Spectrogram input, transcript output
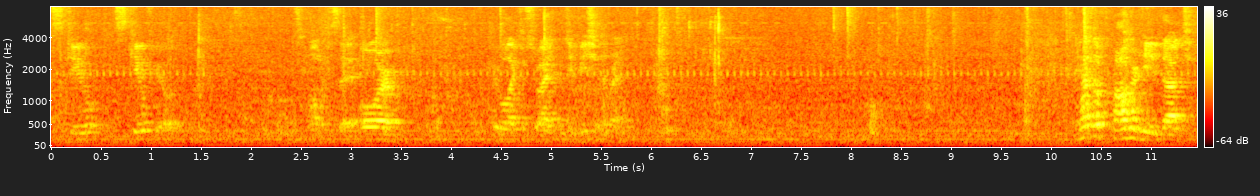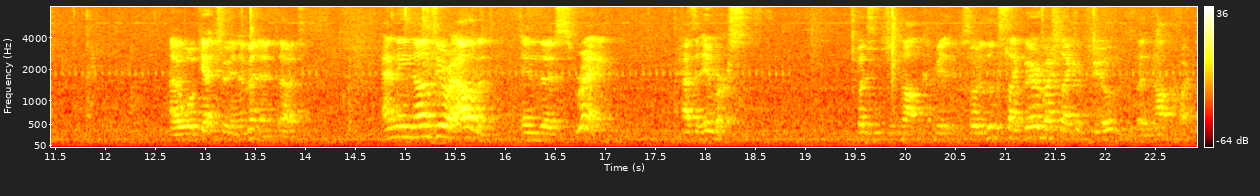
skill, skew field want to say, or people like to write division ring. It has a property that I will get to in a minute that any non-zero element in this ring has an inverse, but it's not commuted. So it looks like very much like a field, but not quite.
